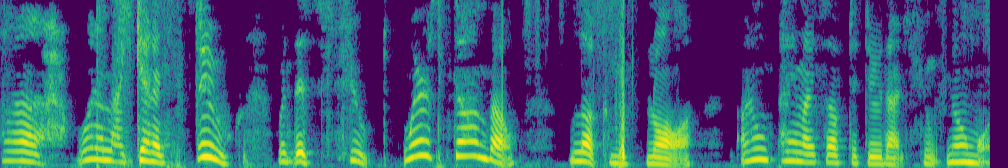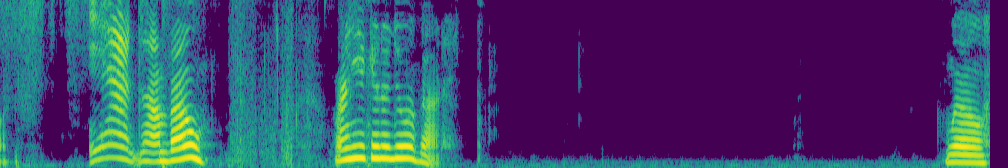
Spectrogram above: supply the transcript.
Ah, what am I gonna do with this shoot? Where's Dumbo? Look, Nala, I don't pay myself to do that shoot no more. Yeah, Dumbo. What are you gonna do about it? Well,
